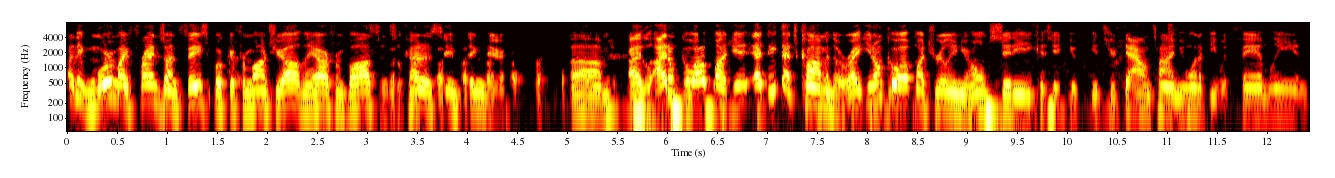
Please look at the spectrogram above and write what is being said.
I think more of my friends on Facebook are from Montreal than they are from Boston. So kind of the same thing there. Um, I, I don't go out much. I think that's common though, right? You don't go out much really in your home city because you, you, it's your downtime. You want to be with family and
